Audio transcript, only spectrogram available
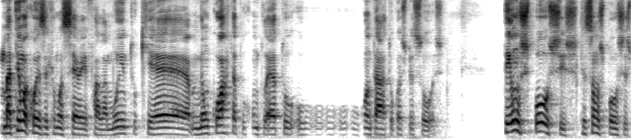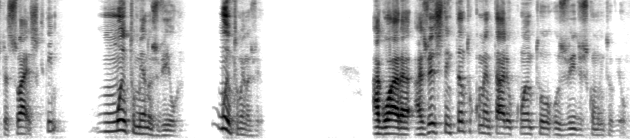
Mas tem uma coisa que o Mosseri fala muito, que é não corta por completo o, o, o contato com as pessoas. Tem uns posts, que são os posts pessoais, que tem muito menos view. Muito menos view. Agora, às vezes tem tanto comentário quanto os vídeos com muito view.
